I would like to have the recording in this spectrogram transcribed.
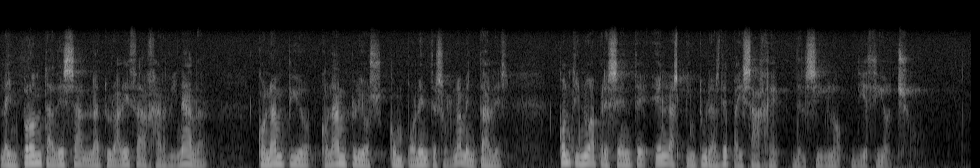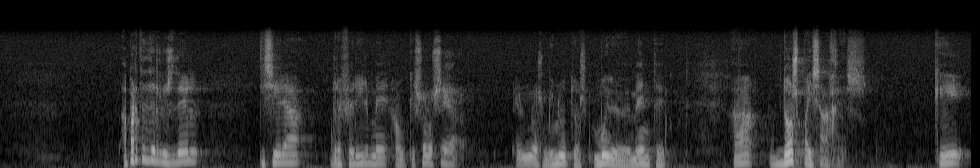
La impronta de esa naturaleza ajardinada, con, amplios componentes ornamentales, continúa presente en las pinturas de paisaje del siglo XVIII. Aparte de Ruisdel, quisiera referirme, aunque solo sea en unos minutos, muy brevemente, a dos paisajes que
